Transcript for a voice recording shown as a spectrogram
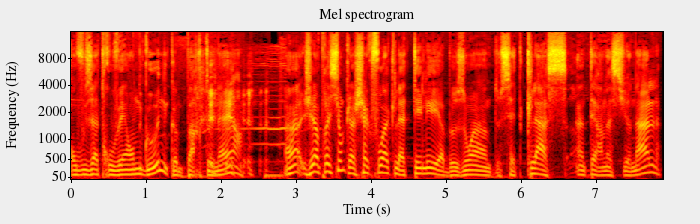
On vous a trouvé Angoon comme partenaire. Hein, J'ai l'impression qu'à chaque fois que la télé a besoin de cette classe internationale,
